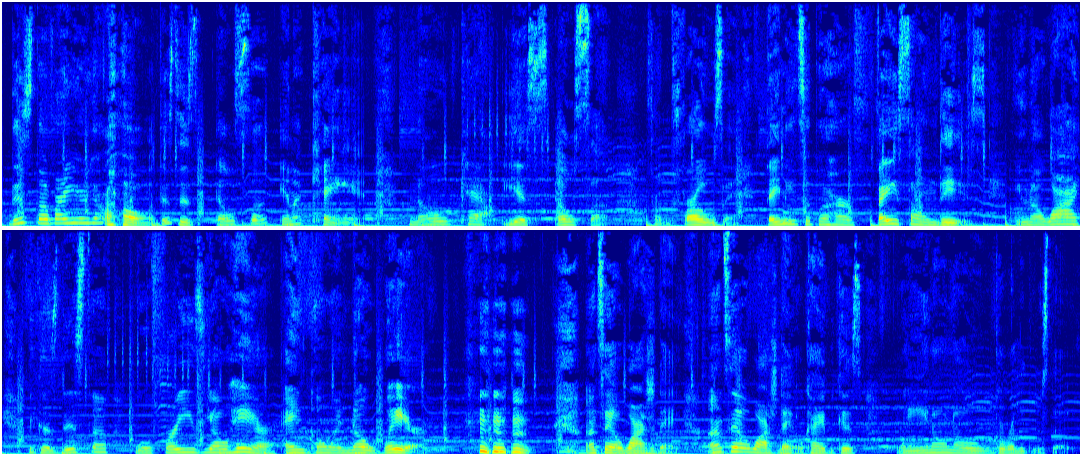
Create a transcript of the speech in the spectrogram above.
this stuff right here, y'all. This is Elsa in a can. No cap. Yes, Elsa from Frozen. They need to put her face on this. You know why? Because this stuff will freeze your hair. Ain't going nowhere. Until wash day. Until wash day, okay? Because we on no Gorilla Glue stuff.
